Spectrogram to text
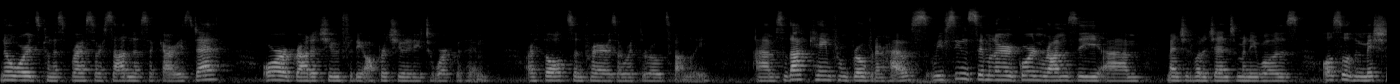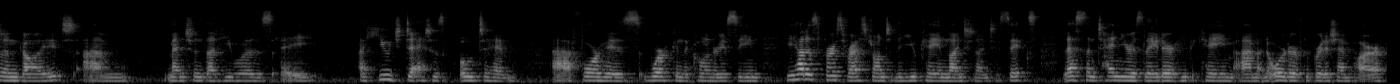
No words can express our sadness at Gary's death or our gratitude for the opportunity to work with him. Our thoughts and prayers are with the Rhodes family. Um, so that came from Grosvenor House. We've seen similar. Gordon Ramsay um, mentioned what a gentleman he was. Also, the Michelin Guide um, mentioned that he was a, a huge debt is owed to him uh, for his work in the culinary scene. He had his first restaurant in the UK in 1996. Less than 10 years later, he became um, an Order of the British Empire,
